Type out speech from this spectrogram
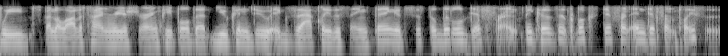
we spend a lot of time reassuring people that you can do exactly the same thing. It's just a little different because it looks different in different places.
